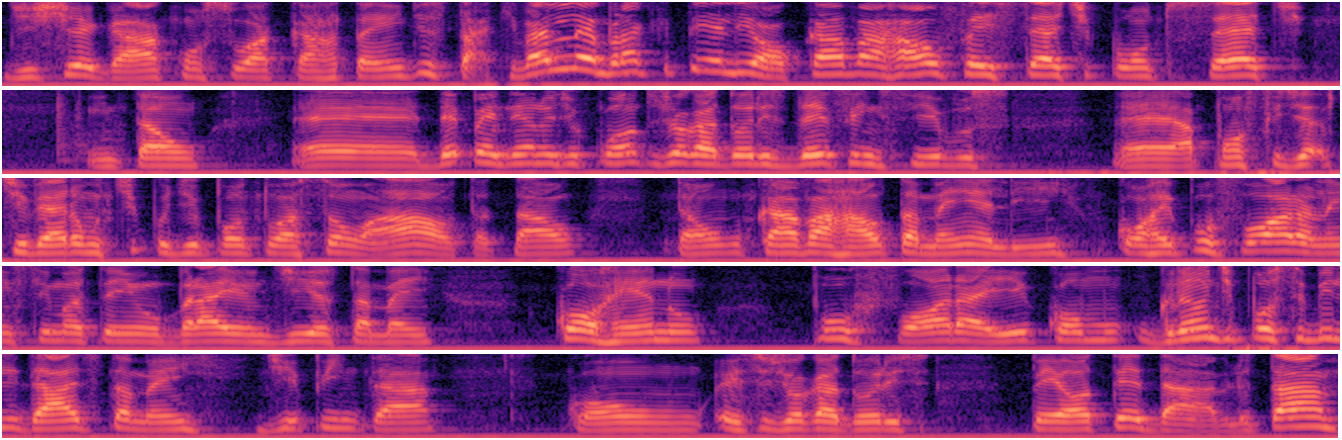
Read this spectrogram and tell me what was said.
de chegar com sua carta em destaque. Vale lembrar que tem ali, ó, o Cavarral fez 7.7, então, é, dependendo de quantos jogadores defensivos é, tiveram um tipo de pontuação alta tal, então o Cavarral também ali corre por fora, lá em cima tem o Brian Dias também correndo por fora aí como grande possibilidades também de pintar com esses jogadores POTW, tá?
